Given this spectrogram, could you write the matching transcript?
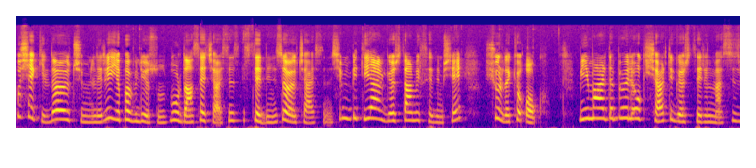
Bu şekilde ölçümleri yapabiliyorsunuz. Buradan seçersiniz, istediğinizi ölçersiniz. Şimdi bir diğer göstermek istediğim şey şuradaki ok. Mimaride böyle ok işareti gösterilmez. Siz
